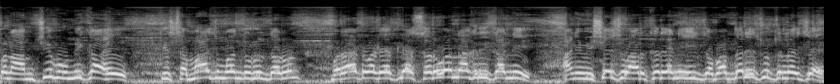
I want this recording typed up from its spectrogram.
पण आमची भूमिका आहे की समाज मन दुरुस्त धरून मराठवाड्यातल्या सर्व नागरिकांनी आणि विशेष वारकऱ्यांनी ही जबाबदारी उचलायची आहे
